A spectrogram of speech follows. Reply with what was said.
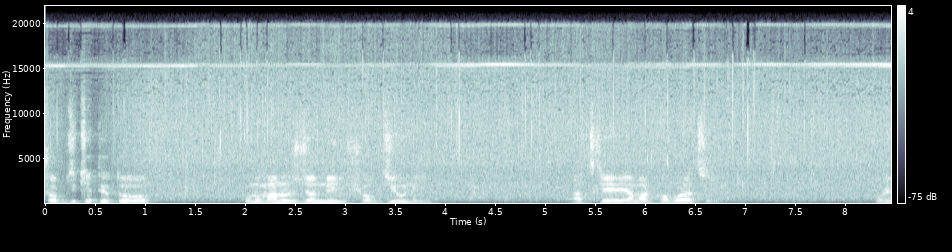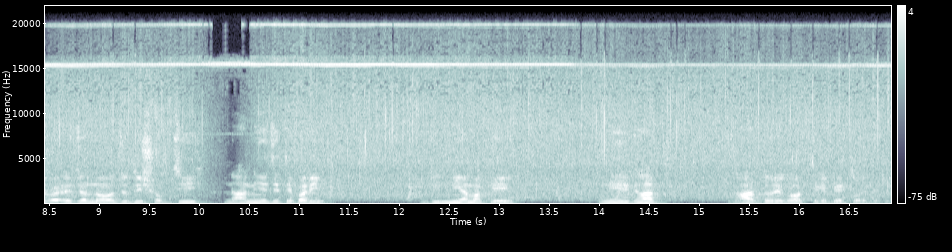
সবজি খেতে তো কোনো মানুষজন নেই সবজিও নেই আজকে আমার খবর আছে পরিবারের জন্য যদি সবজি না নিয়ে যেতে পারি দিন আমাকে নির্ঘাত ঘাট ধরে ঘর থেকে বের করে দেবে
